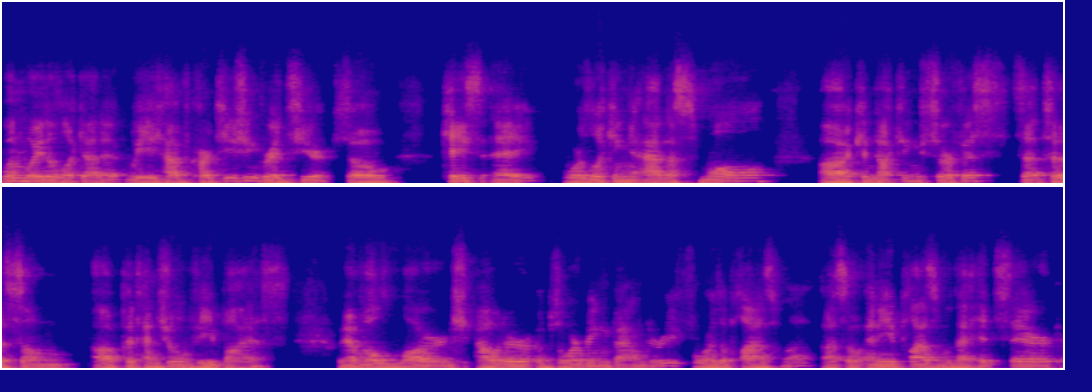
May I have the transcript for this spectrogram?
one way to look at it, we have Cartesian grids here. So case A, we're looking at a small uh, conducting surface set to some uh, potential V bias. We have a large outer absorbing boundary for the plasma. Uh, so any plasma that hits there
